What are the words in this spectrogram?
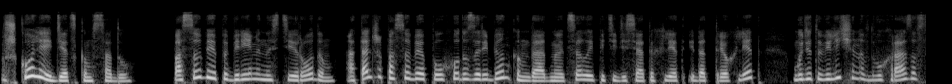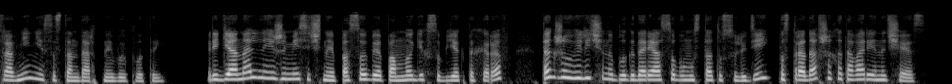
в школе и детском саду. Пособие по беременности и родам, а также пособие по уходу за ребенком до 1,5 лет и до 3 лет будет увеличено в двух раза в сравнении со стандартной выплатой. Региональные ежемесячные пособия по многих субъектах РФ также увеличены благодаря особому статусу людей, пострадавших от аварии на ЧС.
